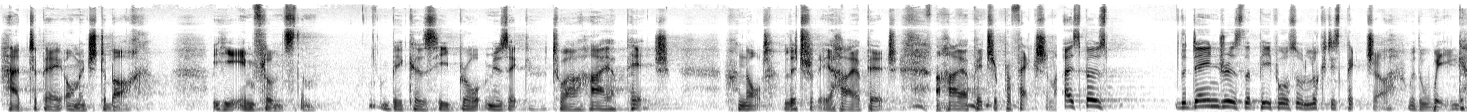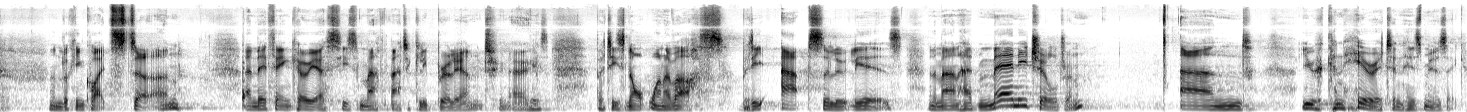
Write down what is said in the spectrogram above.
had to pay homage to Bach. He influenced them because he brought music to a higher pitch, not literally a higher pitch, a higher pitch of perfection. I suppose the danger is that people sort of look at his picture with a wig and looking quite stern, and they think, oh yes, he's mathematically brilliant, you know, he's, but he's not one of us. But he absolutely is. And the man had many children, and you can hear it in his music.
